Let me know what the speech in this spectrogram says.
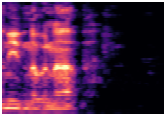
I need another nap.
